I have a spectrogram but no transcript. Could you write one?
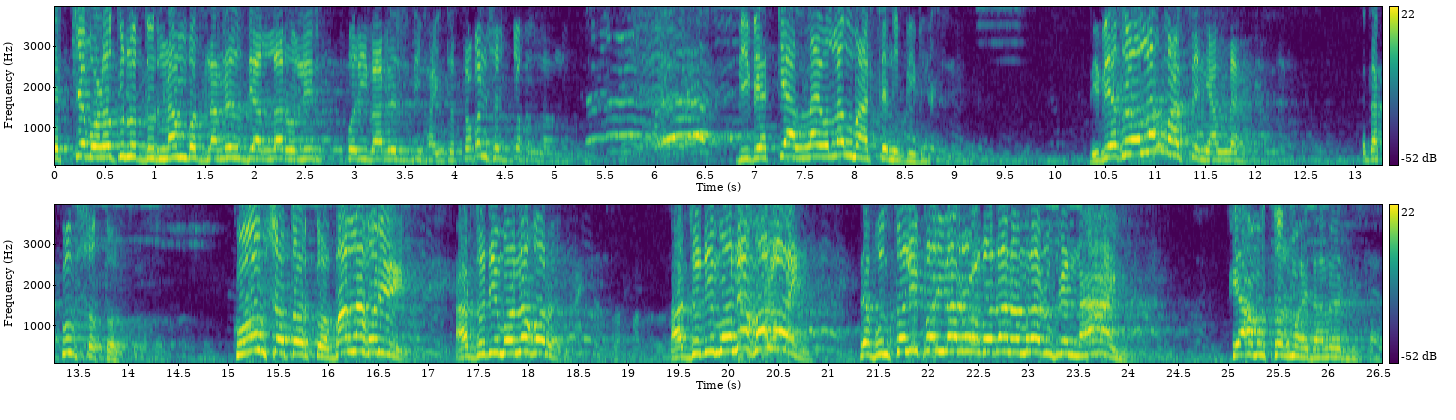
এর চেয়ে বড় কোনো দুর্নাম বদনামে যদি আল্লাহর অলির পরিবারে যদি ফাইতো, তখন সহ্য করলাম বিবেককে আল্লাহ ওল্লাহ মারছে নি বিবেক। বিবেক ওল্লাহ মারছে নি, আল্লাহ মারছে। এটা খুব সতর্ক। খুব সতর্ক বাল্লা করি আর যদি মনে করেন আর যদি মনে করেন যে ফুলতলি পরিবারের অবদান আমরা রূপে নাই, কেয়ামতর ময়দানের বিচার।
